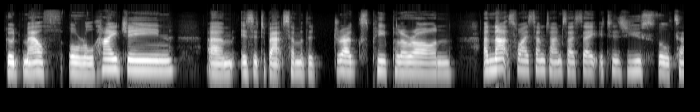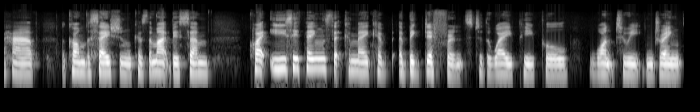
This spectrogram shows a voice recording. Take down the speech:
good mouth oral hygiene. Um, is it about some of the drugs people are on? And that's why sometimes I say it is useful to have a conversation because there might be some quite easy things that can make a, a big difference to the way people want to eat and drink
